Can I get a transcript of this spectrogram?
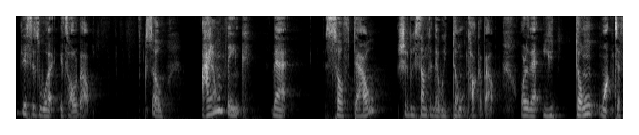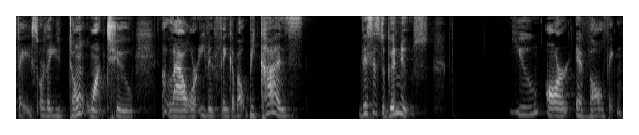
this is what it's all about. So I don't think that self doubt should be something that we don't talk about or that you don't want to face or that you don't want to allow or even think about because this is the good news. You are evolving.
